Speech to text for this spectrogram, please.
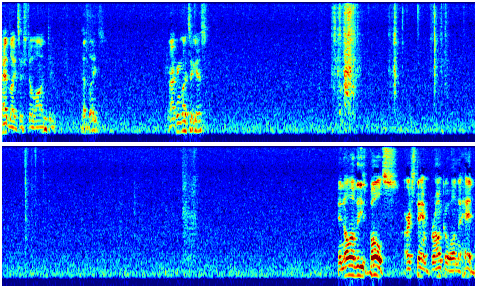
Headlights are still on too. Headlights? Driving lights, I guess. And all of these bolts are stamped Bronco on the head.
